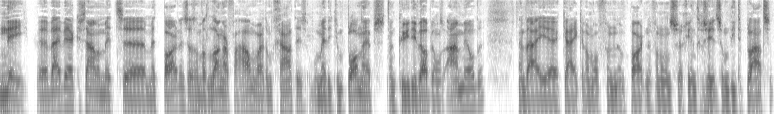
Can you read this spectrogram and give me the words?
Nee, uh, wij werken samen met, uh, met partners. Dat is een wat langer verhaal, maar waar het om gaat is... op het moment dat je een plan hebt, dan kun je die wel bij ons aanmelden. En wij uh, kijken dan of een, een, partner van ons geïnteresseerd is om die te plaatsen.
